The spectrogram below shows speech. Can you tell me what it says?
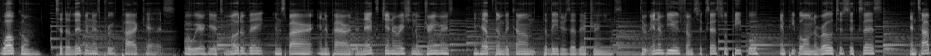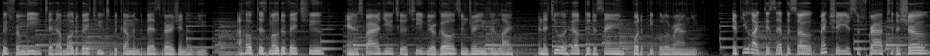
Welcome to the Living as Proof podcast, where we are here to motivate, inspire, and empower the next generation of dreamers and help them become the leaders of their dreams through interviews from successful people and people on the road to success, and topics from me to help motivate you to becoming the best version of you. I hope this motivates you and inspires you to achieve your goals and dreams in life, and that you will help do the same for the people around you. If you like this episode, make sure you subscribe to the show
